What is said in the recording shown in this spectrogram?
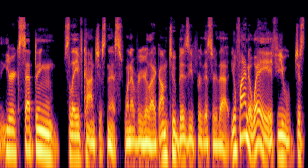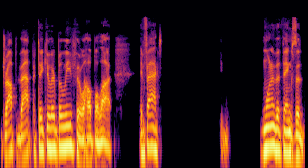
you're accepting slave consciousness whenever you're like, "I'm too busy for this or that." You'll find a way if you just drop that particular belief. It will help a lot. In fact, one of the things that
